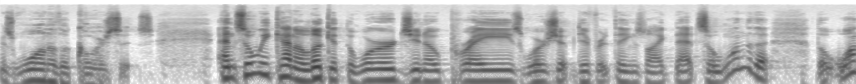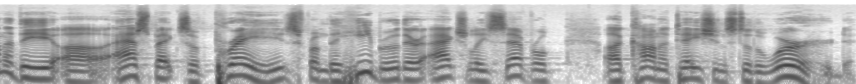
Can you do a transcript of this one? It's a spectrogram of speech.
as one of the courses. And so we kind of look at the words, you know, praise, worship, different things like that. So one of the, the one of the uh, aspects of praise from the Hebrew, there are actually several uh, connotations to the word.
